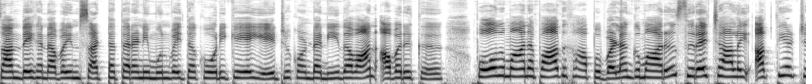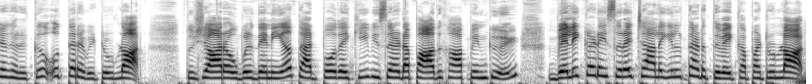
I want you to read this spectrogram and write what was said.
சந்தேக நபரின் சட்டத்தரணி முன்வைத்த கோரிக்கையை ஏற்றுக்கொண்ட நீதவான் அவருக்கு போதுமான பாதுகாப்பு வழங்குமாறு சிறைச்சாலை அத்தியட்சகருக்கு உத்தரவிட்டுள்ளார். துஷார உபுல்தெனிய தற்போதைக்கு விசேட பாதுகாப்பின் கீழ் வெலிக்கடை சிறைச்சாலையில் தடுத்து வைக்கப்பட்டுள்ளார்.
